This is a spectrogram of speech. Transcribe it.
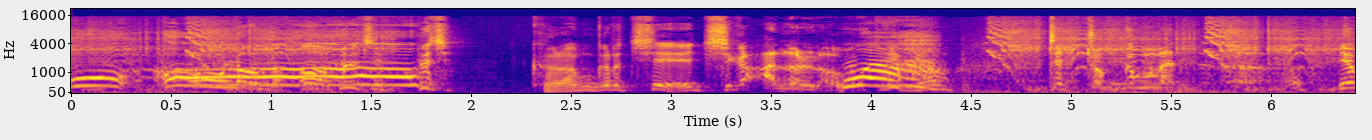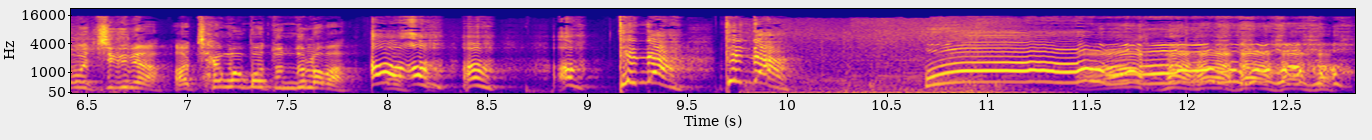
오, 오, 어, 올라온다. 어, 그렇지, 그렇지. 그럼 그렇지. 지가 안 올라오고. 되겨. 이제 조금만. 어, 여보 지금이야. 아, 창문 버튼 눌러봐. 어, 된다, 된다. 오!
